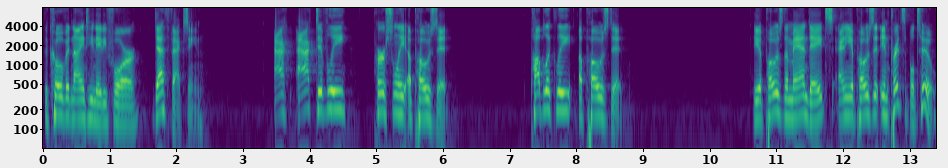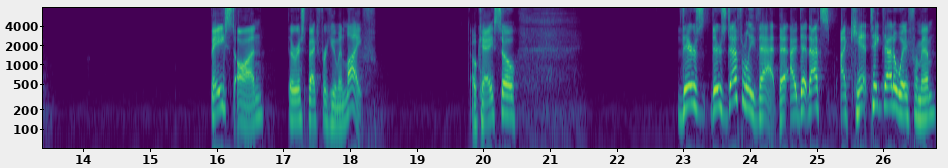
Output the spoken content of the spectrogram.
the COVID 1984 death vaccine act- actively, personally opposed it, publicly opposed it. He opposed the mandates and he opposed it in principle too, based on the respect for human life. Okay, so there's there's definitely that that, I, that that's I can't take that away from him.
